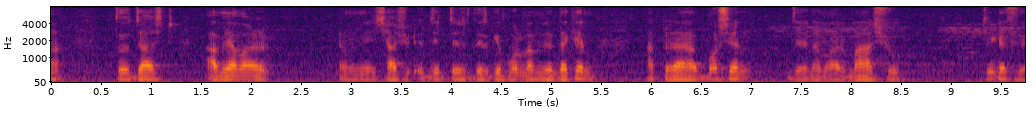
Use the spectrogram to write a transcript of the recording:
না। তো জাস্ট আমি আমার মানে শাশু, জেঠদেরকে বললাম যে, দেখেন, আপনারা বসেন, যে আমার মা আসুক, ঠিক আছে?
